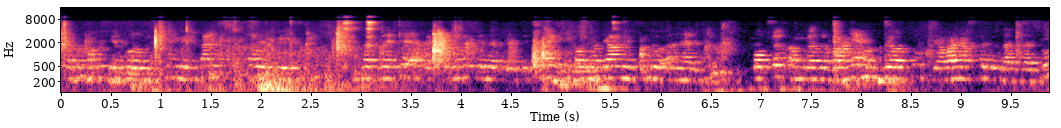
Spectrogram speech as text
świadomości ekologicznej mieszkańców obszarów wiejskich w zakresie efektywności energetycznej i odnawialnych źródeł energii poprzez angażowanie odbiorców w działania z tego zakresu.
